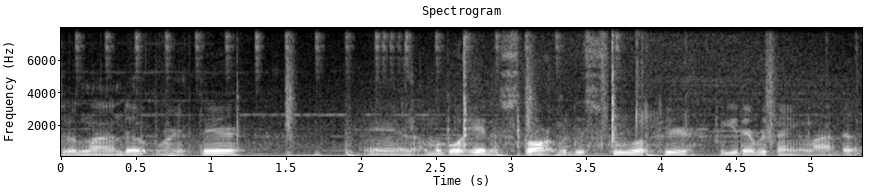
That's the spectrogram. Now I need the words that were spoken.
They're lined up right there. And I'm gonna go ahead and start with this screw up here to get everything lined up.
